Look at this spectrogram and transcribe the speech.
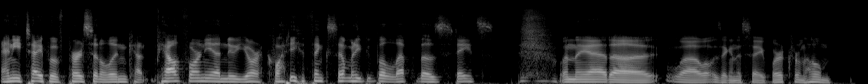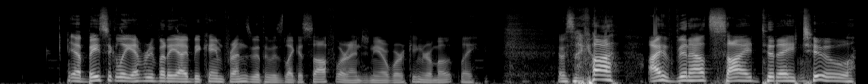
any type of personal income. California and New York. Why do you think so many people left those states when they had uh well, what was I going to say? Work from home. Yeah, basically everybody I became friends with was like a software engineer working remotely. It was like, "Ah, I've been outside today too."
